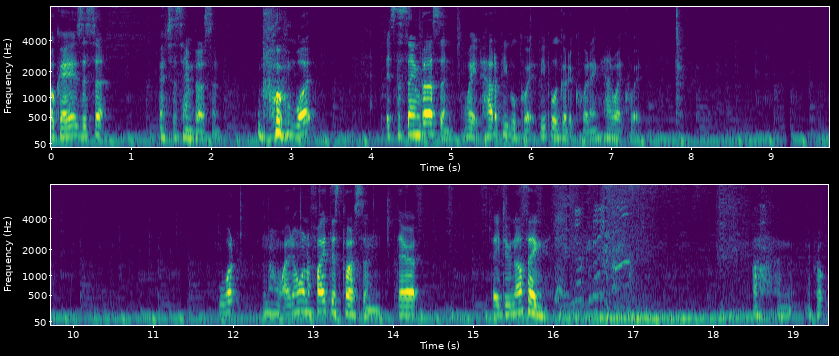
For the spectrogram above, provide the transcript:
Okay, is this a... It's the same person. what? It's the same person. Wait, how do people quit? People are good at quitting. How do I quit? what? No, I don't want to fight this person. They're... They do nothing. Ah, um, oh, I probably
